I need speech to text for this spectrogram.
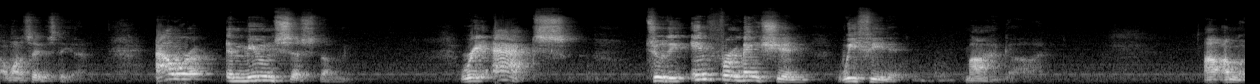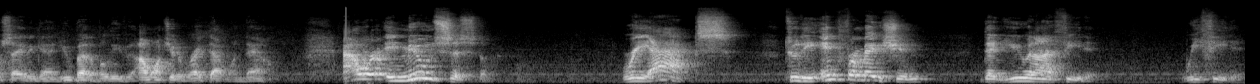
I want to say this to you. Our immune system reacts to the information we feed it. My God. I'm going to say it again. You better believe it. I want you to write that one down. Our immune system reacts to the information that you and I feed it. We feed it.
